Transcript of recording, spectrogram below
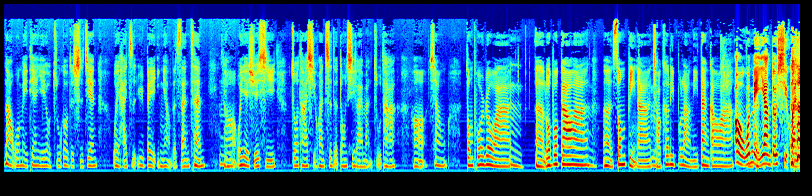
那我每天也有足够的时间为孩子预备营养的三餐，然后我也学习做他喜欢吃的东西来满足他。啊，像东坡肉啊，嗯，呃，萝卜糕啊，嗯，松饼啊，巧克力布朗尼蛋糕啊。哦，我每一样都喜欢。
